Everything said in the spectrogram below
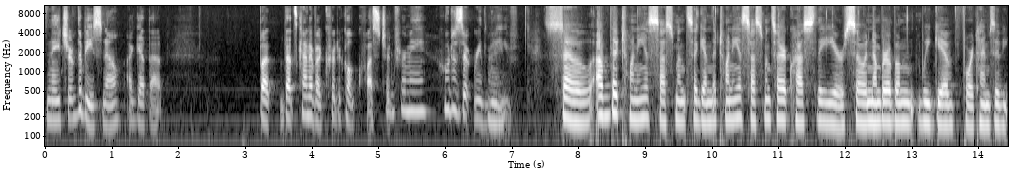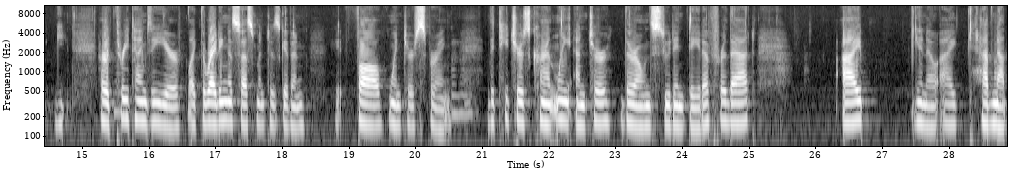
the nature of the beast now. I get that. But that's kind of a critical question for me. Who does it relieve? So, of the 20 assessments, again, the 20 assessments are across the year. So, a number of them we give four times a or three times a year. Like the writing assessment is given fall, winter, spring. Mm-hmm. The teachers currently enter their own student data for that. I, you know, I have not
